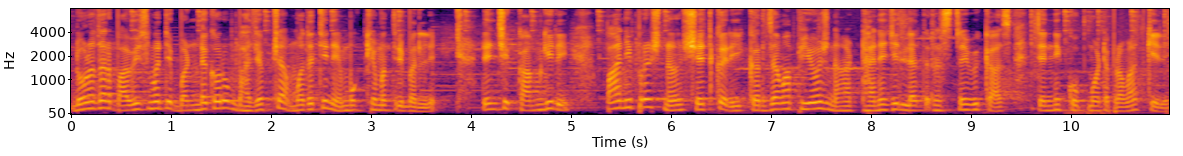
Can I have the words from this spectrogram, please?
दोन हजार बावीसमध्ये बंड करून भाजपच्या मदतीने मुख्यमंत्री बनले. त्यांची कामगिरी पाणी प्रश्न शेतकरी कर्जमाफी योजना ठाणे जिल्ह्यात रस्ते विकास त्यांनी खूप मोठ्या प्रमाणात केले.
